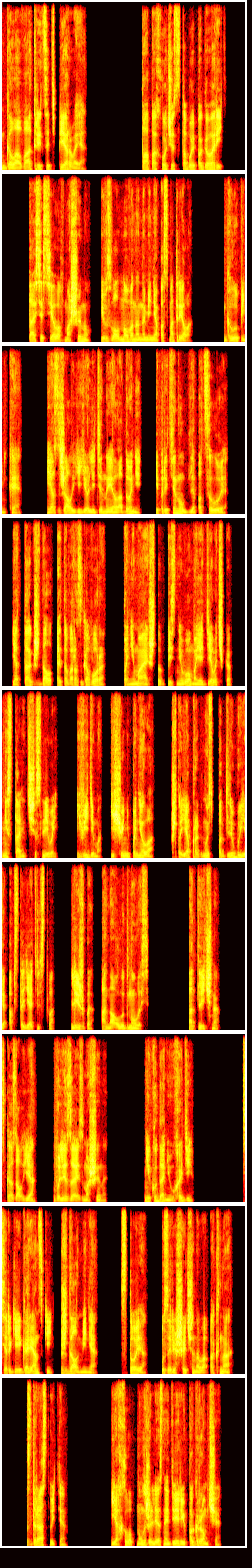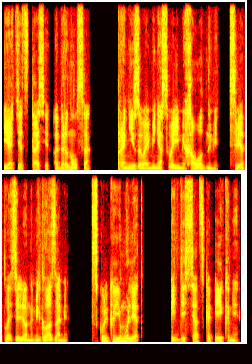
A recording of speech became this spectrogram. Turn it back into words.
Глава 31. Папа хочет с тобой поговорить. Тася села в машину и взволнованно на меня посмотрела. Глупенькая. Я сжал ее ледяные ладони и притянул для поцелуя. Я так ждал этого разговора, понимая, что без него моя девочка не станет счастливой и, видимо, еще не поняла, что я прогнусь под любые обстоятельства, лишь бы она улыбнулась. Отлично, сказал я, вылезая из машины. Никуда не уходи. Сергей Горянский ждал меня, стоя у зарешеченного окна. Здравствуйте. Я хлопнул железной дверью погромче, и отец Таси обернулся, пронизывая меня своими холодными, светло-зелеными глазами. Сколько ему лет? Пятьдесят с копейками?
